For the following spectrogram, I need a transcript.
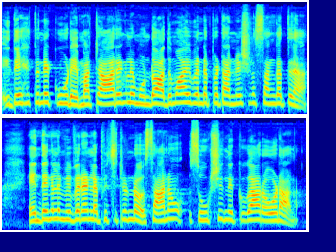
ഇദ്ദേഹത്തിന്റെ കൂടെ മറ്റാരെങ്കിലും ഉണ്ടോ? അതുമായി ബന്ധപ്പെട്ട അന്വേഷണ സംഘത്തിന് എന്തെങ്കിലും വിവരം ലഭിച്ചിട്ടുണ്ടോ? സാനു സൂക്ഷി നിൽക്കുക റോഡാണ്.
